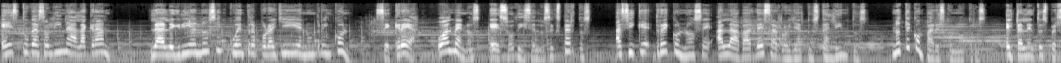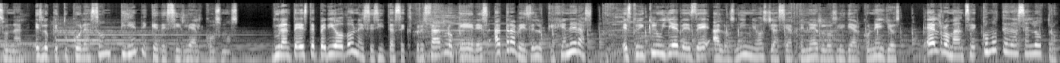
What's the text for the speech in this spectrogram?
es tu gasolina alacrán. La alegría no se encuentra por allí en un rincón, se crea, o al menos eso dicen los expertos. Así que reconoce, alaba, desarrolla tus talentos. No te compares con otros. El talento es personal, es lo que tu corazón tiene que decirle al cosmos. Durante este periodo necesitas expresar lo que eres a través de lo que generas. Esto incluye desde a los niños, ya sea tenerlos, lidiar con ellos, el romance, cómo te das al otro,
